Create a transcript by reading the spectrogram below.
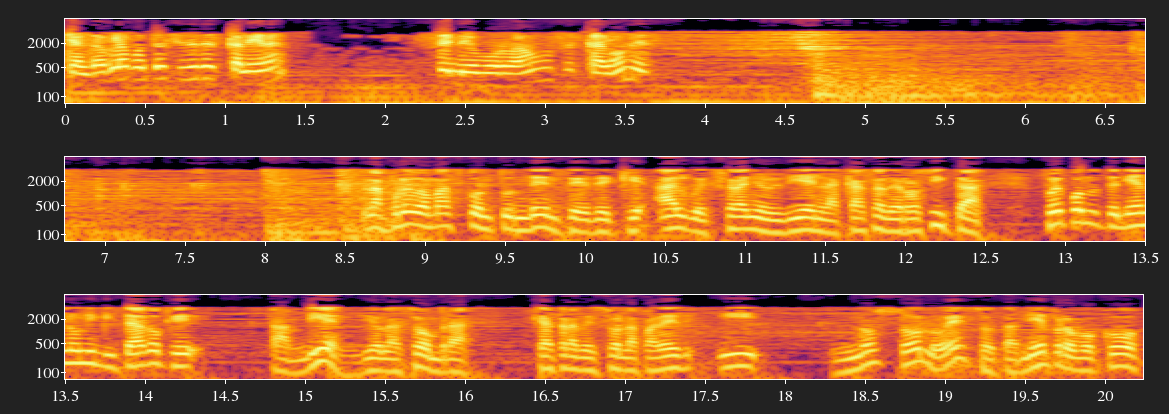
que al dar la vuelta así de la escalera, se me borraron los escalones. La prueba más contundente de que algo extraño vivía en la casa de Rosita fue cuando tenían un invitado que también vio la sombra que atravesó la pared y no solo eso, también provocó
